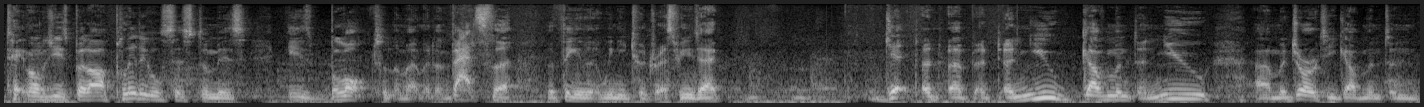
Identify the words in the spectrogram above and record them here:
technologies, but our political system is is blocked at the moment, and that's the, the thing that we need to address. We need to get a, a, a new government, a new uh, majority government, and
